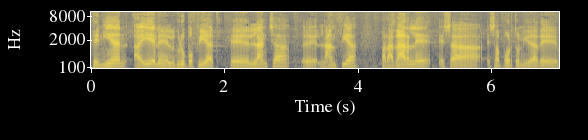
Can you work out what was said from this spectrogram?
tenían ahí en el grupo Fiat eh, Lancha, eh, Lancia, para darle esa, esa oportunidad de,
